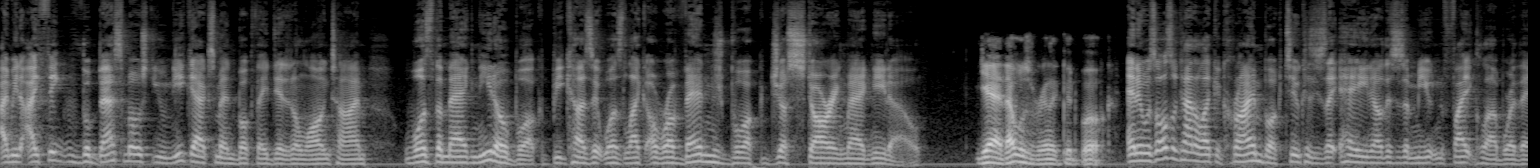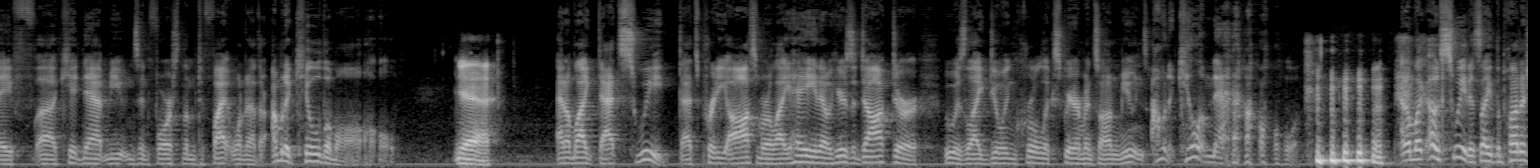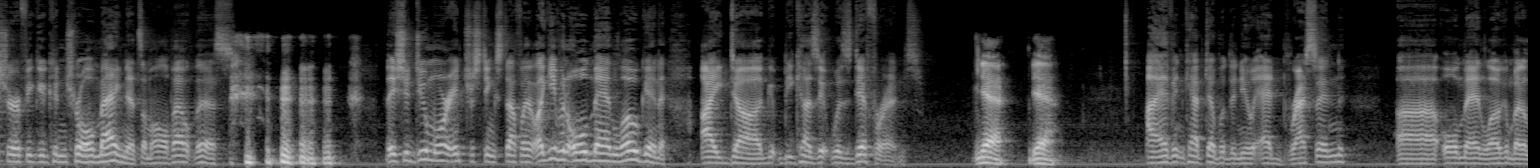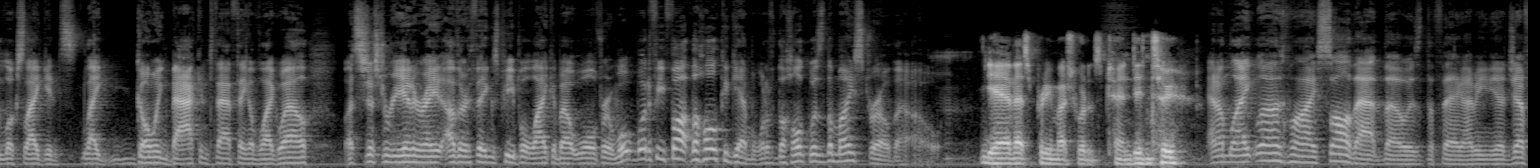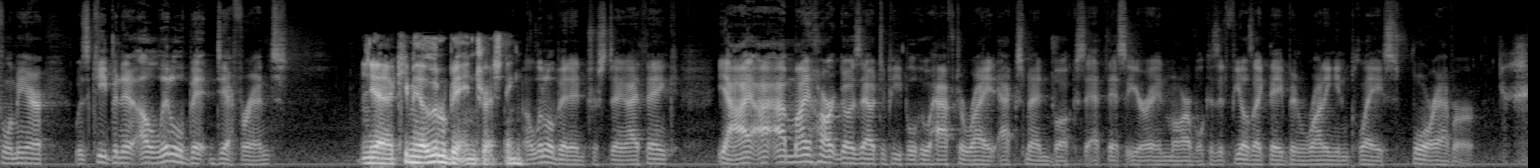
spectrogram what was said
I mean, I think the best, most unique X Men book they did in a long time was the Magneto book because it was like a revenge book just starring Magneto. Yeah, that was a really good book. And it was also kind of like a crime book too, because he's like, "Hey, you know, this is a mutant fight club where they uh, kidnap mutants and force them to fight one another. I'm gonna kill them all." Yeah. And I'm like, "That's sweet. That's pretty awesome." Or like, "Hey, you know, here's a doctor who is like doing cruel experiments on mutants. I'm gonna kill him now." and I'm like, "Oh, sweet. It's like the Punisher if he could control magnets. I'm all about this." they should do more interesting stuff like like even Old Man Logan. I dug because it was different. yeah, yeah. I haven't kept up with the new Ed Brisson uh, Old Man Logan, but it looks like it's like going back into that thing of like, well, let's just reiterate other things people like about Wolverine. What, what if he fought the Hulk again? What if the Hulk was the Maestro though? Yeah, that's pretty much what it's turned into. And I'm like, well, well, I saw that though is the thing. I mean, you know, Jeff Lemire was keeping it a little bit different, Yeah, keep me a little bit interesting. a little bit interesting. I think. Yeah, I, I, my heart goes out to people who have to write X Men books at this era in Marvel because it feels like they've been running in place forever.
